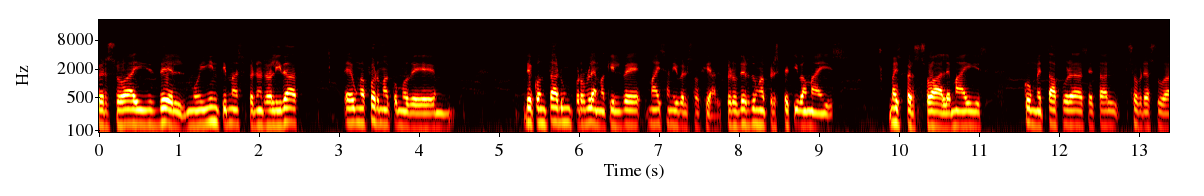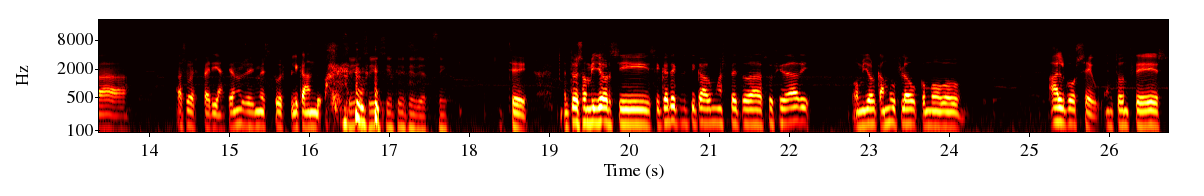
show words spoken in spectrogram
persoais del moi íntimas, pero en realidad é unha forma como de de contar un problema que il ve máis a nivel social, pero desde unha perspectiva máis máis persoal e máis con metáforas e tal sobre a súa a súa experiencia, non sei se me estou explicando. Sí, sí, sinto entender, sí. Sí. Entón, o mellor, se si, si quere criticar un aspecto da sociedade, o mellor camuflao como algo seu. entonces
